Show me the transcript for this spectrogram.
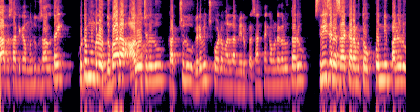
లాభసాటిగా ముందుకు సాగుతాయి. కుటుంబంలో దుబారా ఆలోచనలు ఖర్చులు విరమించుకోవడం వల్ల మీరు ప్రశాంతంగా ఉండగలుగుతారు. స్త్రీజన సహకారంతో కొన్ని పనులు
